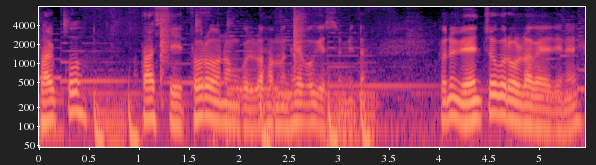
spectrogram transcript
밟고 다시 돌아오는 걸로 한번 해보겠습니다 그럼 왼쪽으로 올라가야 되네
